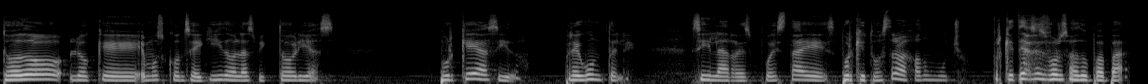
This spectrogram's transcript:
Todo lo que hemos conseguido, las victorias, ¿por qué ha sido? Pregúntele. Si la respuesta es, porque tú has trabajado mucho, porque te has esforzado, papá.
